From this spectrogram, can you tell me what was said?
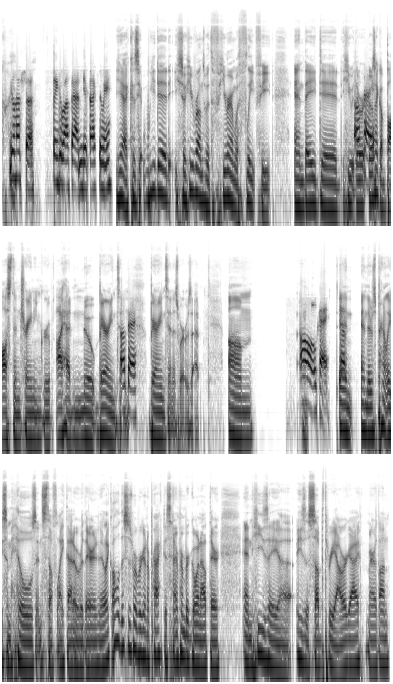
crap. you'll have to think about that and get back to me. Yeah, because we did. So he runs with he ran with Fleet Feet, and they did. He there, Okay. it was like a Boston training group. I had no Barrington. Okay. Barrington is where it was at. Um, Oh, okay. Yep. and and there's apparently some hills and stuff like that over there, and they're like, oh, this is where we're going to practice. And I remember going out there, and he's a uh, he's a sub three hour guy marathon.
